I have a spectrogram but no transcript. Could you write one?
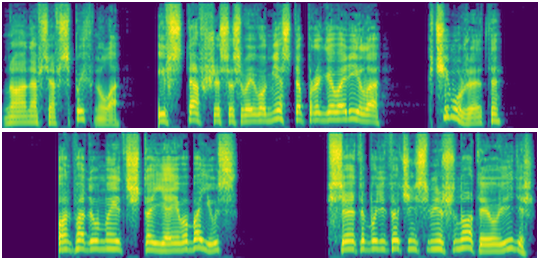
Но она вся вспыхнула и, вставши со своего места, проговорила, «К чему же это? Он подумает, что я его боюсь». Все это будет очень смешно, ты увидишь.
